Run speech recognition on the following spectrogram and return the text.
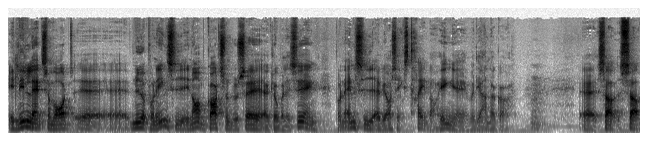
Et lille land som vort øh, nyder på den ene side enormt godt, som du sagde, af globalisering. På den anden side er vi også ekstremt afhængige af, hvad de andre gør. Mm. Øh, så, så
